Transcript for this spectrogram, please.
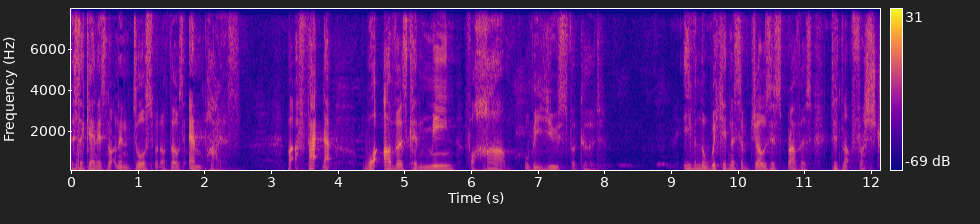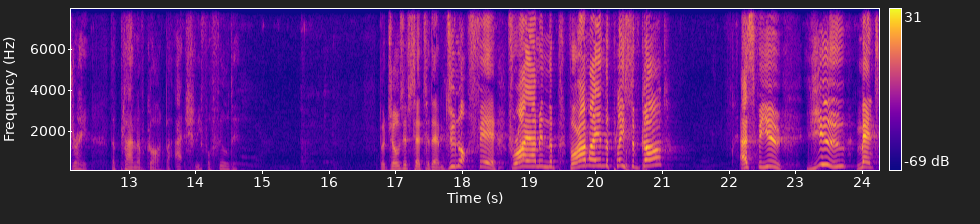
This again is not an endorsement of those empires, but a fact that what others can mean for harm will be used for good. Even the wickedness of Joseph's brothers did not frustrate the plan of God, but actually fulfilled it. But Joseph said to them, Do not fear, for I am in the for am I in the place of God? As for you, you meant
